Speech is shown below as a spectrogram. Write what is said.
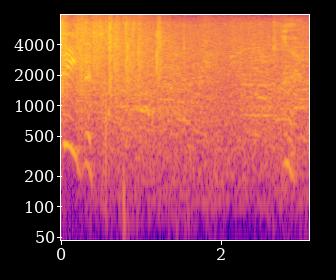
Jesus!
